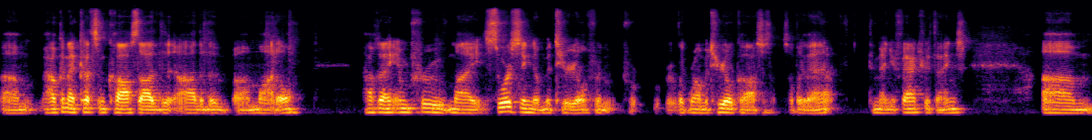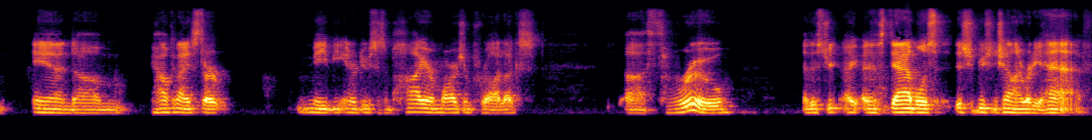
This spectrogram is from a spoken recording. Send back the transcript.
um, how can I cut some costs out of the, out of the uh, model how can I improve my sourcing of material from for, like raw material costs, and stuff like that, to manufacture things, um, and um, how can I start maybe introducing some higher margin products uh, through an established distribution channel I already have.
